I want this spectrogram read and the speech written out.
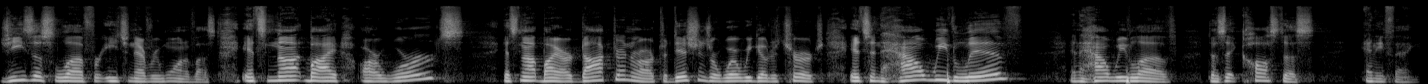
Jesus' love for each and every one of us. It's not by our words, it's not by our doctrine or our traditions or where we go to church. It's in how we live and how we love. Does it cost us anything?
